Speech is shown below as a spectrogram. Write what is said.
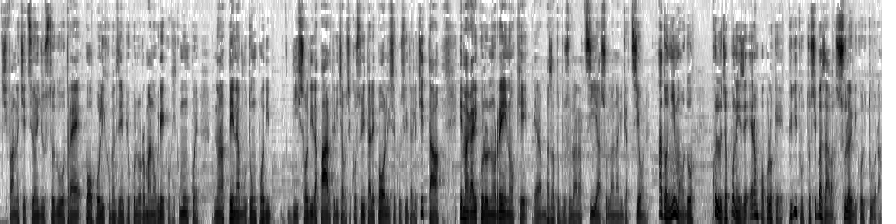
Ci fanno eccezione giusto due o tre popoli, come ad esempio quello romano-greco, che comunque non appena avuto un po' di, di soldi da parte, diciamo, si è costruita le polis, si è costruita le città, e magari quello norreno, che era basato più sulla razzia, sulla navigazione. Ad ogni modo, quello giapponese era un popolo che più di tutto si basava sull'agricoltura.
